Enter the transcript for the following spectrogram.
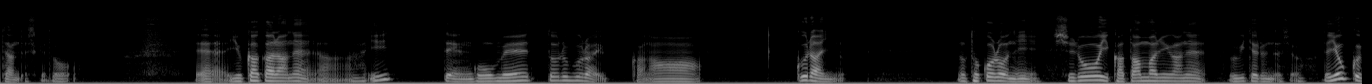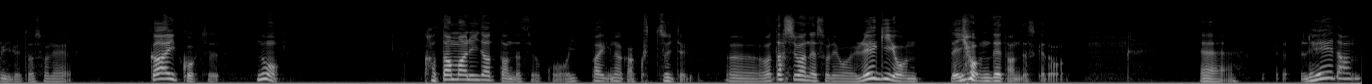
たんですけど、えー、床からね1.5メートルぐらいかなぐらいののところに白い塊がね浮いてるんですよ。でよく見るとそれ骸骨の塊だったんですよ。こういっぱいなんかくっついてる、うん、私はねそれをレギオンって呼んでたんですけど、えー、霊弾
